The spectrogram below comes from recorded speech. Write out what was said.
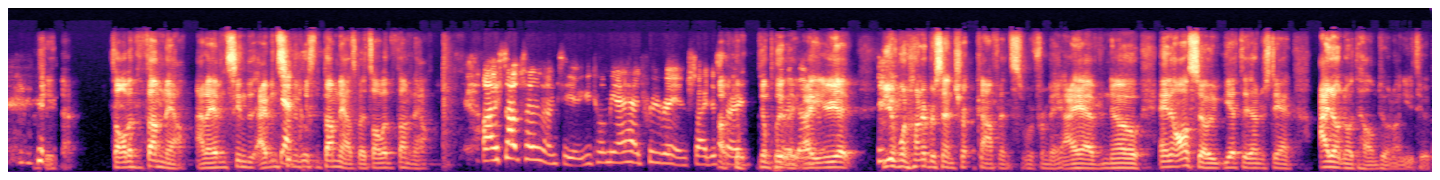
Appreciate that. It's all about the thumbnail. And I haven't seen. The, I haven't seen the recent thumbnails, but it's all about the thumbnail. I stopped sending them to you. You told me I had free range, so I just Oh, started completely. I, you you have 100 percent tr- confidence from me. I have no, and also you have to understand. I don't know what the hell I'm doing on YouTube.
